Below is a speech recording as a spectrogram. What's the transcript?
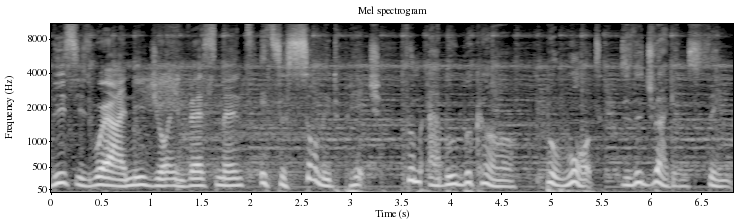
this is where I need your investment. It's a solid pitch from Abubakar. But what do the dragons think?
